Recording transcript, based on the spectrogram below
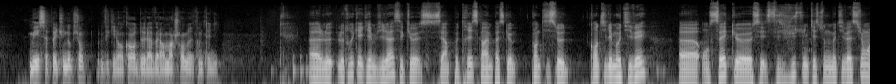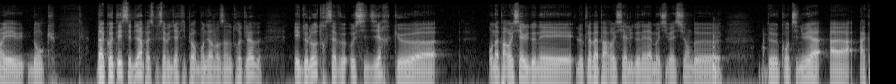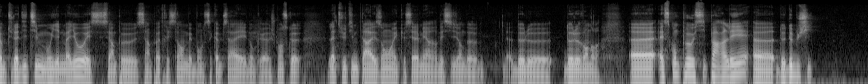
Mais ça peut être une option, vu qu'il a encore de la valeur marchande, comme t'as dit. Euh, le, truc avec M Villa, c'est que c'est un peu triste quand même parce que quand il, se, quand il est motivé, euh, on sait que c'est juste une question de motivation. Et donc, d'un côté, c'est bien parce que ça veut dire qu'il peut rebondir dans un autre club. Et de l'autre, ça veut aussi dire que euh, on n'a pas réussi à lui donner, le club n'a pas réussi à lui donner la motivation de, de continuer à, à- à, comme tu l'as dit, Tim, mouiller le maillot. Et c'est un peu, c'est un peu attristant, mais bon, c'est comme ça. Et donc, euh, je pense que là-dessus, Tim, t'as raison et que c'est la meilleure décision de, de, le, de le vendre. Euh, Est-ce qu'on peut aussi parler euh, de Debuchy?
